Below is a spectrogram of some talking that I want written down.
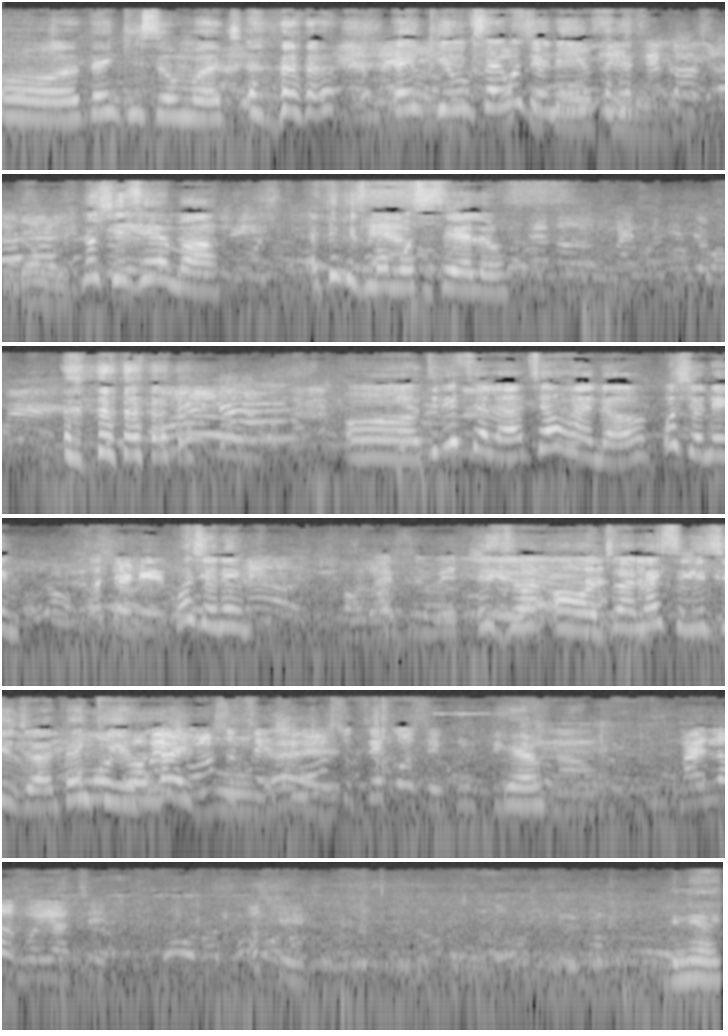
Oh, thank you so much. thank you. Sorry, what's your name? No, she's here, ma. I think his mom wants to say hello. oh, did you tell her? Tell her now. What's your name? What's your name? What's your name? Nice to meet you. It's John. Oh, John. Nice to meet you, John. Thank you. Wait, she wants to take. She wants to take us a group picture Yeah. now. My love, oh yeah, take. Okay. Bini-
